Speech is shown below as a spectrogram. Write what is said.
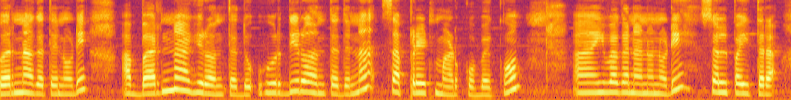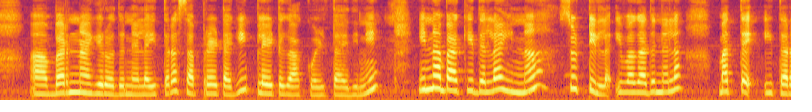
ಬರ್ನ್ ಆಗುತ್ತೆ ನೋಡಿ. ಆ ಬರ್ನ್ ಆಗಿರೋ ಅಂಥದ್ದು ಹುರಿದಿರೋ ಅಂಥದ್ದನ್ನು ಸಪ್ರೇಟ್ ಮಾಡ್ಕೋಬೇಕು. ಇವಾಗ ನಾನು ನೋಡಿ ಸ್ವಲ್ಪ ಈ ಥರ ಬರ್ನ್ ಆಗಿರೋದನ್ನೆಲ್ಲ ಈ ಥರ ಸಪ್ರೇಟಾಗಿ ಪ್ಲೇಟಿಗೆ ಹಾಕ್ಕೊಳ್ತಾ ಇದ್ದೀನಿ. ಇನ್ನು ಬಾಕಿದೆಲ್ಲ ಇನ್ನು ಸುಟ್ಟಿಲ್ಲ. ಇವಾಗ ಅದನ್ನೆಲ್ಲ ಮತ್ತೆ ಈ ಥರ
